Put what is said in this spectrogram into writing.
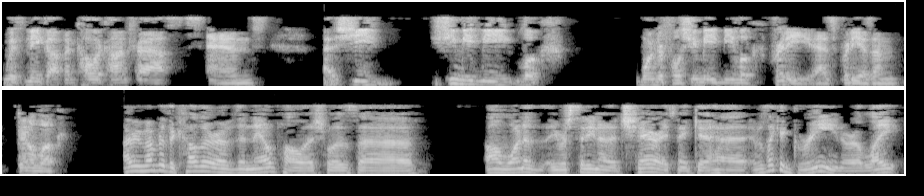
with makeup and color contrasts, and uh, she she made me look wonderful. She made me look pretty, as pretty as I'm gonna look. I remember the color of the nail polish was uh, on one of the, you were sitting on a chair. I think it had it was like a green or a light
